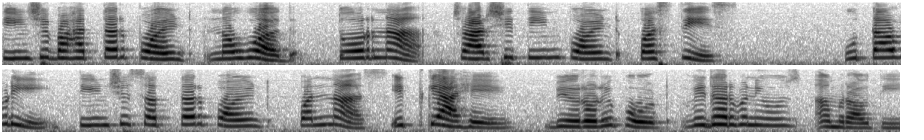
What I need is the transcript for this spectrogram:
तीनशे बहात्तर पॉईंट नव्वद तोरणा चारशे तीन पॉईंट पस्तीस. उतावडी तीनशे सत्तर पॉईंट पन्नास. इतके आहे. Bureau report Vidarbha news Amravati.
